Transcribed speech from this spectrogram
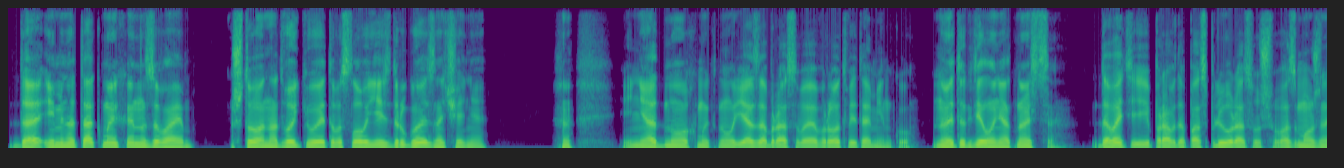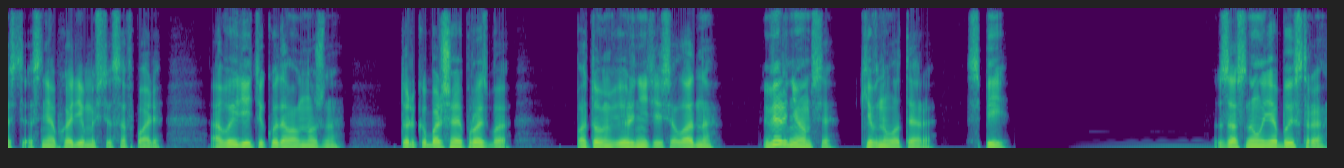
«Да, именно так мы их и называем. Что, на двойке у этого слова есть другое значение?» «И не одно», — хмыкнул я, забрасывая в рот витаминку. «Но это к делу не относится. Давайте и правда посплю, раз уж возможность с необходимостью совпали. А вы идите, куда вам нужно. Только большая просьба. Потом вернитесь, ладно?» «Вернемся», — кивнула Тера. «Спи». Заснул я быстро,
